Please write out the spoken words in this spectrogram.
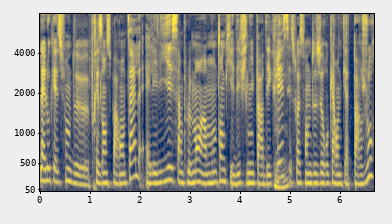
l'allocation de présence parentale, elle est liée simplement à un montant qui est défini par décret, Mhm. c'est 62,44 euros par jour.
